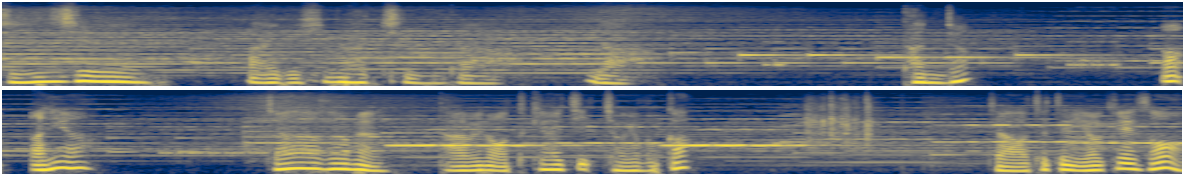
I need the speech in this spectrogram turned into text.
진실 알고 힘을 합친다. 나 단장? 아 아니야. 자 그러면 다음에는 어떻게 할지 정해볼까? 자 어쨌든 이렇게 해서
